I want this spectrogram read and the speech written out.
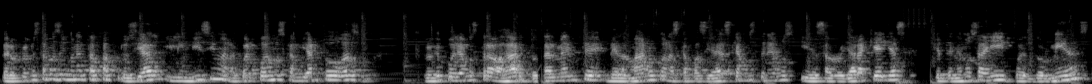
Pero creo que estamos en una etapa crucial y lindísima en la cual podemos cambiar todo eso. Creo que podríamos trabajar totalmente de la mano con las capacidades que ambos tenemos y desarrollar aquellas que tenemos ahí, pues dormidas,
